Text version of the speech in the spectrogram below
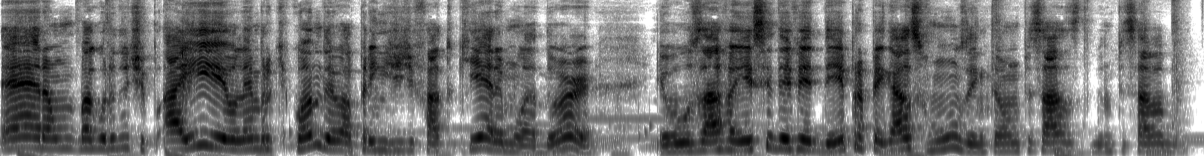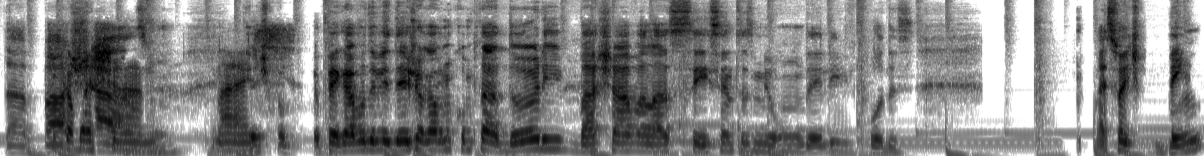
Era um bagulho do tipo. Aí eu lembro que quando eu aprendi de fato que era emulador, eu usava esse DVD para pegar as runs, então eu não precisava, não precisava baixar. As nice. então, tipo, eu pegava o DVD, jogava no computador e baixava lá 600 mil runs dele e foda-se. Mas foi, tipo, bem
